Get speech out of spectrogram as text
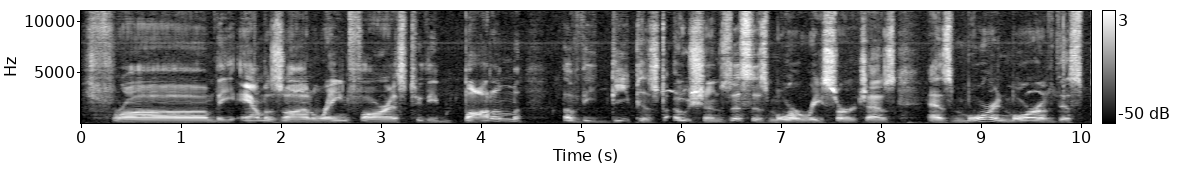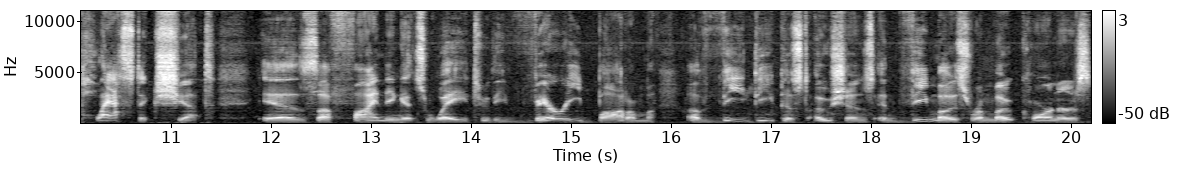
From the Amazon rainforest to the bottom of the deepest oceans. This is more research as as more and more of this plastic shit is uh, finding its way to the very bottom of the deepest oceans in the most remote corners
